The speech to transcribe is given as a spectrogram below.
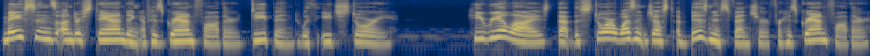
Mason's understanding of his grandfather deepened with each story. He realized that the store wasn't just a business venture for his grandfather,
